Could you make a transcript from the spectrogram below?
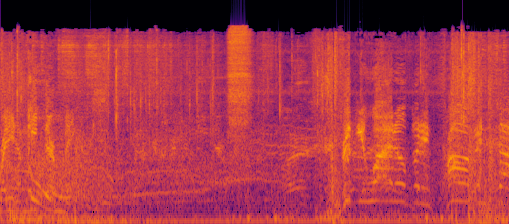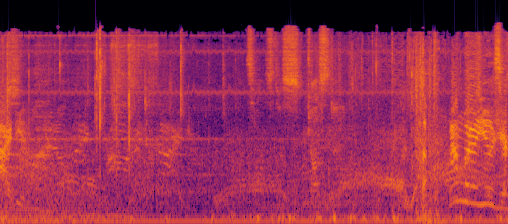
ready to meet their fingers. Rip you wide open and crawl up inside you. I'm gonna use your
